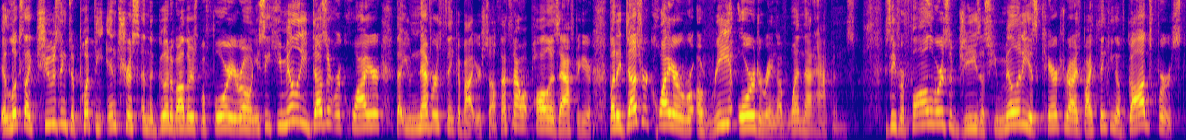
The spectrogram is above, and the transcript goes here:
It looks like choosing to put the interests and the good of others before your own. You see, humility doesn't require that you never think about yourself. That's not what Paul is after here. But it does require a reordering of when that happens. You see, for followers of Jesus, humility is characterized by thinking of God's first,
